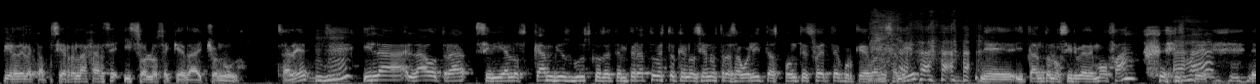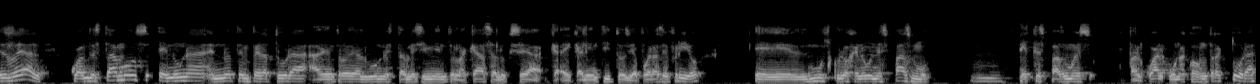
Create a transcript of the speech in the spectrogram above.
pierde la capacidad de relajarse y solo se queda hecho nudo. ¿Sale? Y la, la, otra sería los cambios bruscos de temperatura, esto que nos decían nuestras abuelitas, ponte suéter porque van a salir eh, y tanto nos sirve de mofa, este, es real. Cuando estamos en una, en una temperatura adentro de algún establecimiento, en la casa, lo que sea, eh, calientitos y afuera hace frío, el músculo genera un espasmo. Mm. Este espasmo es tal cual una contractura.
